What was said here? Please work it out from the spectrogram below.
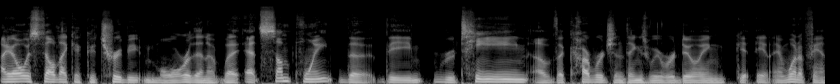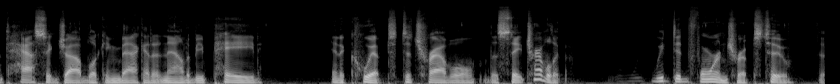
I, always felt like I could contribute more than a, but at some point the the routine of the coverage and things we were doing, get, and what a fantastic job looking back at it now to be paid and equipped to travel the state, travel we did foreign trips too, uh,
